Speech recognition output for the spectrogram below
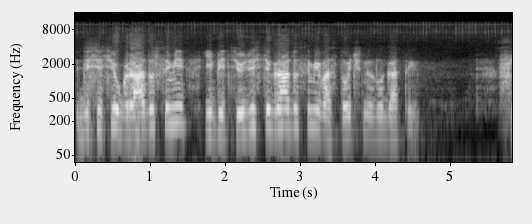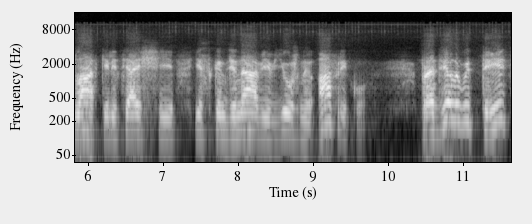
10 градусами и 50 градусами восточной долготы. Славки, летящие из Скандинавии в Южную Африку, проделывают треть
